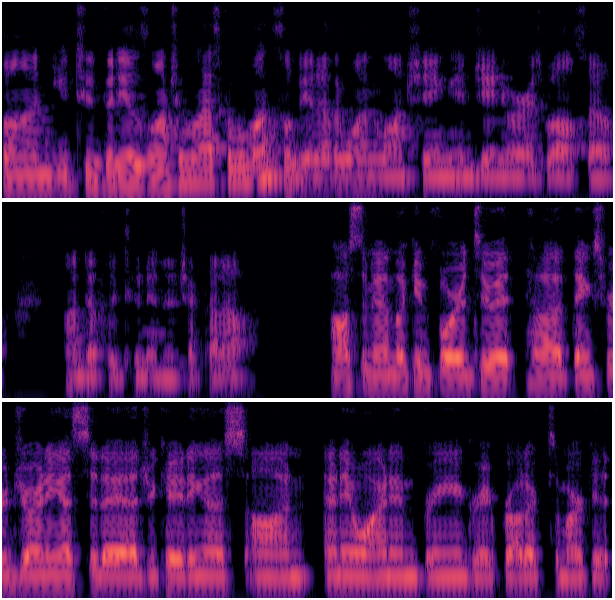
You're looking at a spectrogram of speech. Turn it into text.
fun YouTube videos launching the last couple months. There'll be another one launching in January as well. So uh, definitely tune in and check that out. Awesome, man. Looking forward to it. Uh, thanks for joining us today, educating us on NA Wine and bringing a great product to market.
